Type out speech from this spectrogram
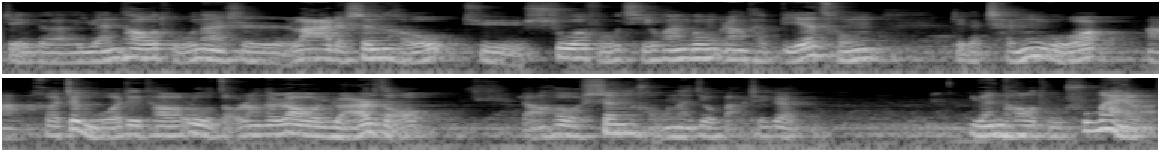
这个袁涛图呢，是拉着申侯去说服齐桓公，让他别从这个陈国啊和郑国这条路走，让他绕远儿走。然后申侯呢，就把这个元涛图出卖了。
